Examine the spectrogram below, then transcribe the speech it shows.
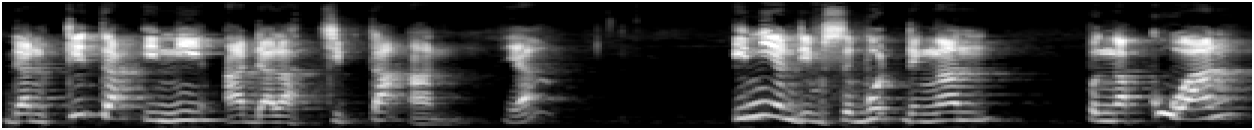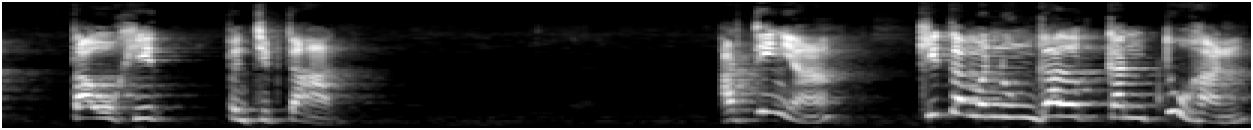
dan kita ini adalah ciptaan, ya. Ini yang disebut dengan pengakuan tauhid penciptaan. Artinya, kita menunggalkan Tuhan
